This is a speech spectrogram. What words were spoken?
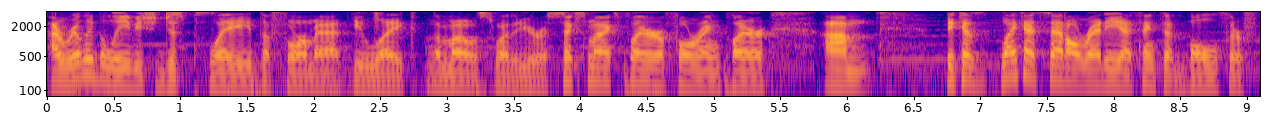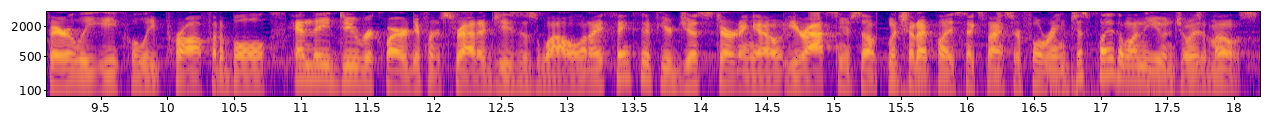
I really believe you should just play the format you like the most, whether you're a six max player, or a full ring player. Um, because like I said already, I think that both are fairly equally profitable and they do require different strategies as well. And I think that if you're just starting out, you're asking yourself, what should I play, six max or full ring? Just play the one that you enjoy the most.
